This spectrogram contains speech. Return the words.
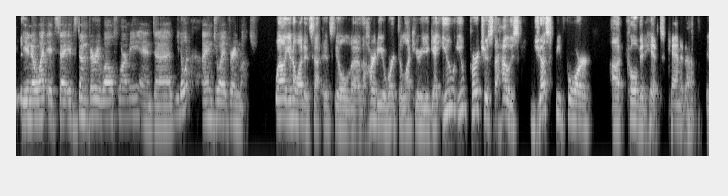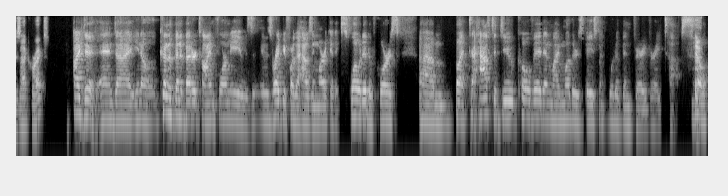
you know what? It's uh, it's done very well for me, and uh, you know what? I enjoy it very much. Well, you know what? It's uh, it's the old uh, the harder you work, the luckier you get. You you purchased the house just before uh, COVID hit Canada. Is that correct? I did, and uh, you know, couldn't have been a better time for me. It was it was right before the housing market exploded, of course. Um, but to have to do COVID in my mother's basement would have been very, very tough. So,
